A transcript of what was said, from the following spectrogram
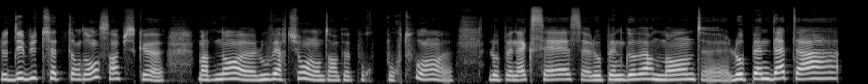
le début de cette tendance, hein, puisque euh, maintenant l'ouverture, on l'entend un peu pour, pour tout, hein, l'open access, l'open government, l'open data,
